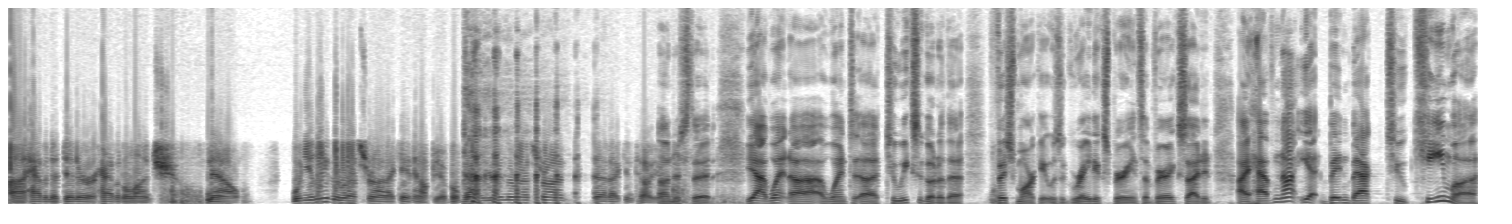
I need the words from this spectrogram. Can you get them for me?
uh, having a dinner or having a lunch. Now, when you leave the restaurant, I can't help you, but while you're in the restaurant, that I can tell you. Understood. Yeah, I went. Uh, I went uh, two weeks ago to the fish market. It was a great experience. I'm very excited. I have not yet been back to Kyma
